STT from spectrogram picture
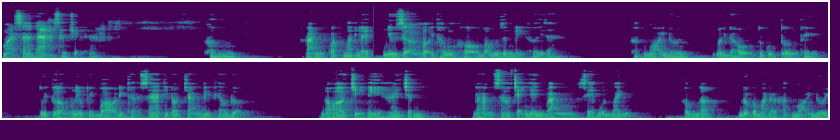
Mà xa đà sang chuyện khác. Không. Hắn quắc mắt lên Như dường nỗi thống khổ bỗng dưng bị khơi ra. Khắp mọi nơi Mới đầu tôi cũng tưởng thế. Tôi tưởng nếu tôi bỏ đi thật xa Thì nó chẳng đi theo được. Nó chỉ đi hai chân. Làm sao chạy nhanh bằng xe bốn bánh? Không ngờ, Nó có mặt ở khắp mọi nơi.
